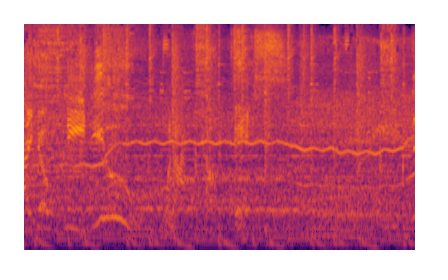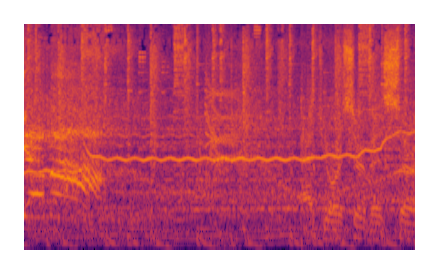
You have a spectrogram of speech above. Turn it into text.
I don't need you when I've got this. Gamma! At your service, sir.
